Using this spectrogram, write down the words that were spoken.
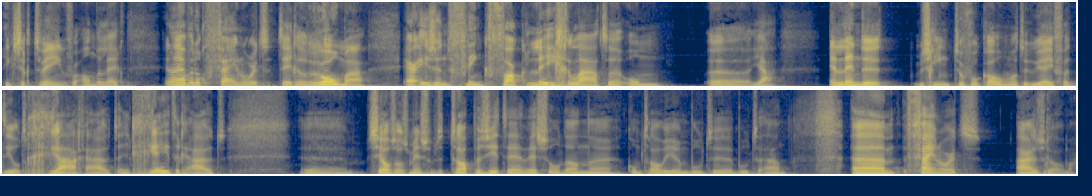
Ik zeg 2 voor Anderlecht. En dan hebben we nog Feyenoord tegen Roma. Er is een flink vak leeggelaten om eh, ja, ellende misschien te voorkomen. Want de UEFA deelt graag uit en gretig uit. Eh, zelfs als mensen op de trappen zitten, hè, Wessel, dan eh, komt er alweer een boete, boete aan. Ehm, Feyenoord, AS Roma.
